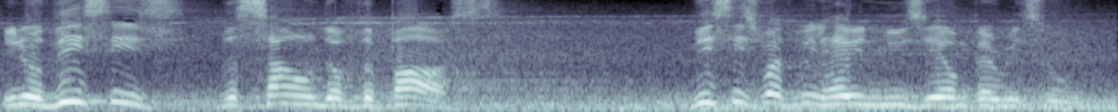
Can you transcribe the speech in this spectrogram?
You know, this is the sound of the past. This is what we'll have in museum very soon.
